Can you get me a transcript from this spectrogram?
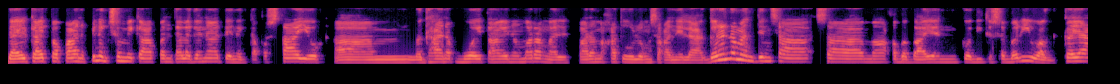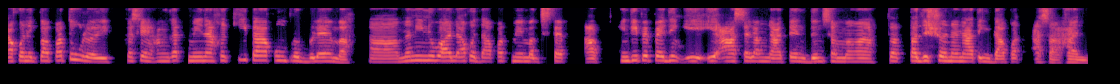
dahil kahit pa paano, pinagsumikapan talaga natin, nagtapos tayo, um, maghanap buhay tayo ng marangal para makatulong sa kanila. Ganun naman din sa, sa mga kababayan ko dito sa Bariwag. Kaya ako nagpapatuloy kasi hanggat may nakikita akong problema, um, naniniwala ako dapat may mag-step up. Hindi pa pwedeng iasa lang natin dun sa mga tradisyon na nating dapat asahan.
